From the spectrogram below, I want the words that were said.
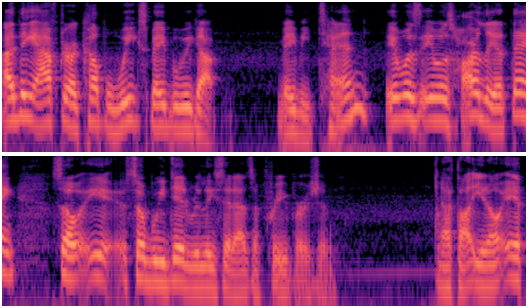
I think after a couple weeks, maybe we got maybe ten. It was it was hardly a thing. So so we did release it as a free version. I thought you know if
